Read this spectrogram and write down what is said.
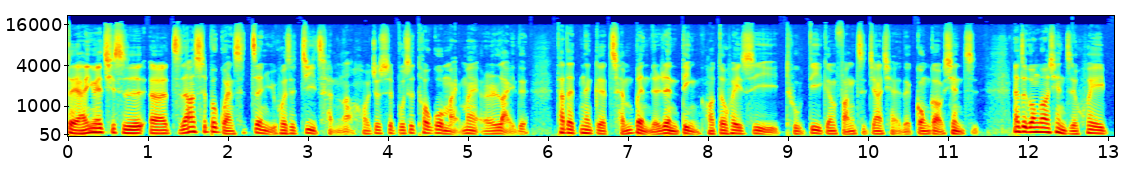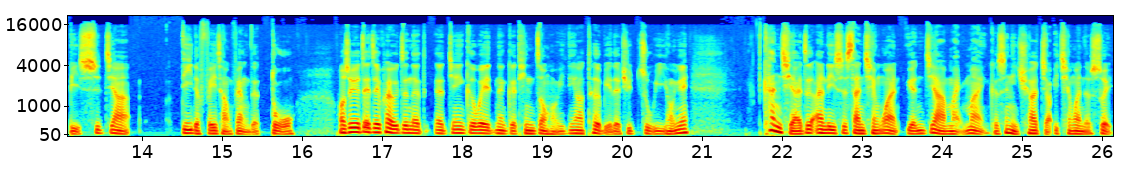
对啊，因为其实呃，只要是不管是赠与或是继承了，或就是不是透过买卖而来的，它的那个成本的认定，哈，都会是以土地跟房子加起来的公告限值。那这公告限值会比市价低的非常非常的多，哦，所以在这块我真的呃建议各位那个听众哈，一定要特别的去注意哦，因为看起来这个案例是三千万原价买卖，可是你却要缴一千万的税，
